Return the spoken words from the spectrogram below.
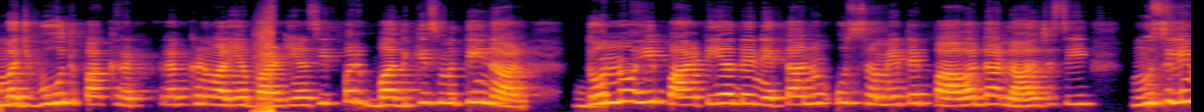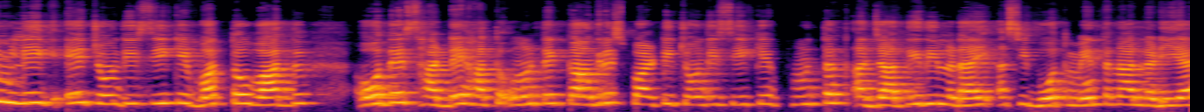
ਮਜ਼ਬੂਤ ਪੱਖ ਰੱਖ- ਰੱਖਣ ਵਾਲੀਆਂ ਪਾਰਟੀਆਂ ਸੀ, ਪਰ ਬਦਕਿਸਮਤੀ ਨਾਲ ਦੋਨੋਂ ਹੀ ਪਾਰਟੀਆਂ ਦੇ ਨੇਤਾ ਨੂੰ ਉਸ ਸਮੇਂ ਤੇ ਪਾਵਰ ਦਾ ਲਾਲਚ ਸੀ। ਮੁਸਲਿਮ ਲੀਗ ਇਹ ਚਾਹੁੰਦੀ ਸੀ ਕਿ ਵੱਧ ਤੋਂ ਵੱਧ ਉਹਦੇ ਸਾਡੇ ਹੱਥ ਆਉਣ ਤੇ ਕਾਂਗਰਸ ਪਾਰਟੀ ਚਾਹੁੰਦੀ ਸੀ ਕਿ ਹੁਣ ਤੱਕ ਆਜ਼ਾਦੀ ਦੀ ਲੜਾਈ ਅਸੀਂ ਬਹੁਤ ਮਿਹਨਤ ਨਾਲ ਲੜੀ ਹੈ,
